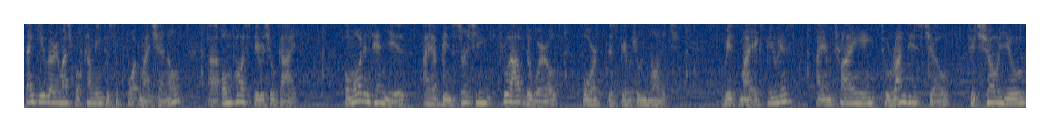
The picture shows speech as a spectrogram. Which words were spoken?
thank you very much for coming to support my channel, uh, Ongpo Spiritual Guide. For more than 10 years, I have been searching throughout the world for the spiritual knowledge. With my experience, I am trying to run this show to show you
